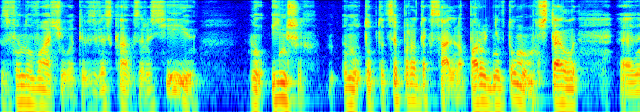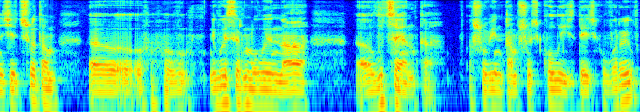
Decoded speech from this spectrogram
звинувачувати в зв'язках з Росією ну, інших. Ну, тобто це парадоксально. Пару днів тому ми читали, е, значить, що там е, висернули на е, Луценка, що він там щось колись десь говорив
